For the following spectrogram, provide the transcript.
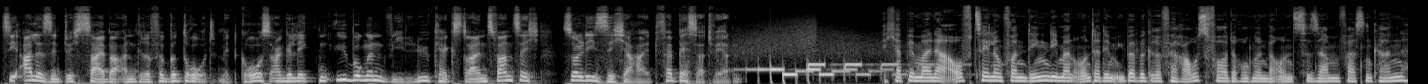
sie alle sind durch Cyberangriffe bedroht. Mit groß angelegten Übungen wie Lükex 23 soll die Sicherheit verbessert werden. Ich habe hier mal eine Aufzählung von Dingen, die man unter dem Überbegriff Herausforderungen bei uns zusammenfassen kann.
